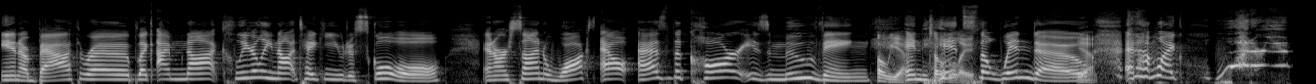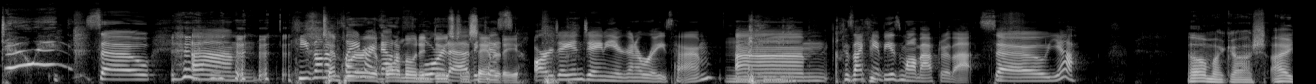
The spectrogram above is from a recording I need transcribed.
in a bathrobe. Like I'm not clearly not taking you to school. And our son walks out as the car is moving. Oh, yeah, and totally. hits the window. Yeah. And I'm like, what are you doing? So um, he's on a plane right now to hormone-induced Florida insanity. because RJ and Jamie are gonna raise him. Mm-hmm. Um, because I can't be his mom after that. So yeah. Oh my gosh, I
